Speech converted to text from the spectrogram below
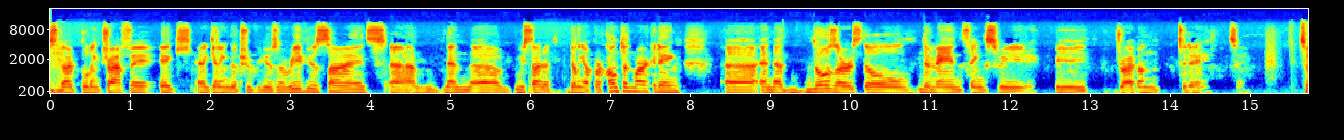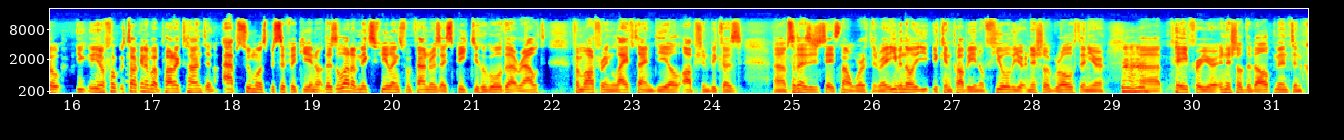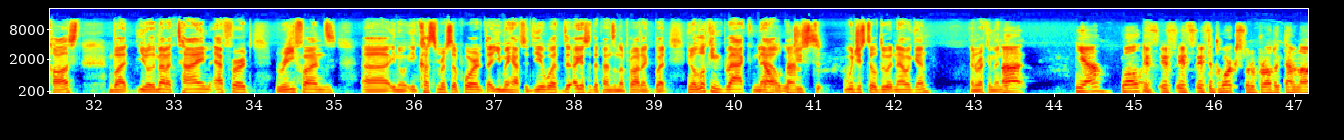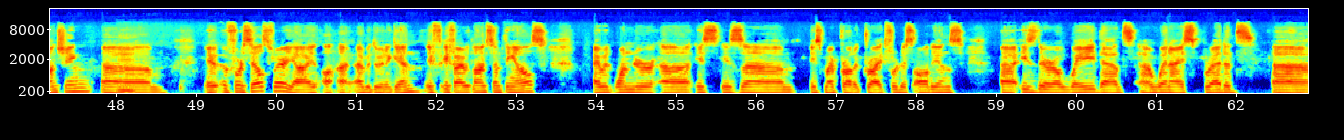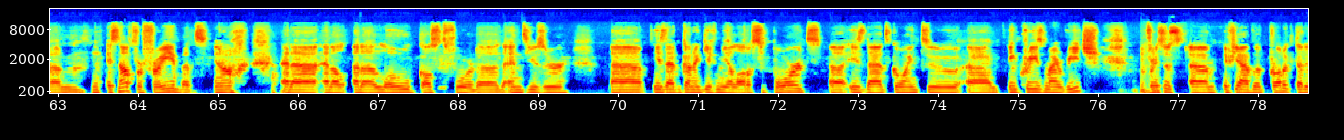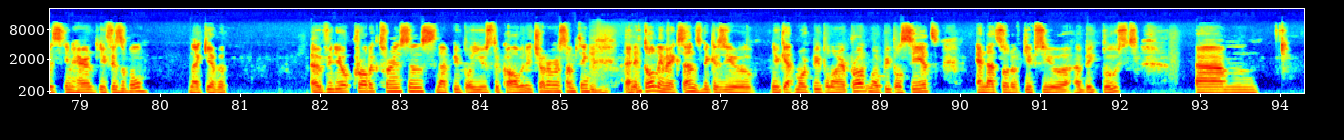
Mhm. start pulling traffic, uh, getting good reviews on review sites. Um, then uh, we started building up our content marketing. Uh, and that those are still the main things we we drive on today. So. So you, you know, focus, talking about Product Hunt and AppSumo specifically, you know, there's a lot of mixed feelings from founders I speak to who go that route from offering lifetime deal option because um, sometimes they just say it's not worth it, right? Even though you, you can probably you know fuel your initial growth and your uh, pay for your initial development and cost, but you know the amount of time, effort, refunds, uh, you know, customer support that you may have to deal with. I guess it depends on the product, but you know, looking back now, would you st- would you still do it now again and recommend it? Uh, yeah. Well, if, if if if it works for the product I'm launching, um, i- for Salesflare, yeah, I, I I would do it again. If if I would launch something else, I would wonder uh, is is um, is my product right for this audience? Uh, is there a way that uh, when I spread it, um, it's not for free, but you know, at a at a at a low cost for the, the end user, uh, is that going to give me a lot of support? Uh, is that going to um, increase my reach? Mhm. For instance, um, if you have a product that is inherently visible, like you have a, a video product, for instance, that people use to call with each other or something, Mhm. then it totally makes sense because you you get more people on your product, more people see it, and that sort of gives you a, a big boost. Um,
